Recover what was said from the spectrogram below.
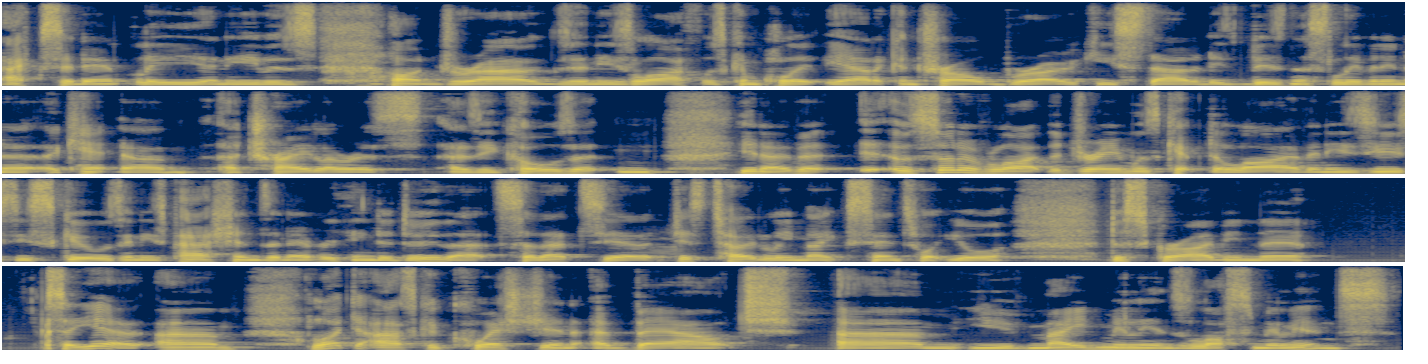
accidentally and he was on drugs and his life was completely out of control, broke. He started started his business living in a a, um, a trailer, as as he calls it, and you know, but it was sort of like the dream was kept alive, and he's used his skills and his passions and everything to do that. So that's yeah, it just totally makes sense what you're describing there. So yeah, um, I'd like to ask a question about um, you've made millions, lost millions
